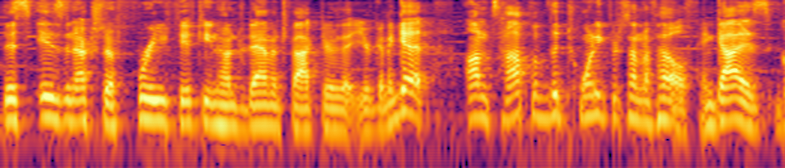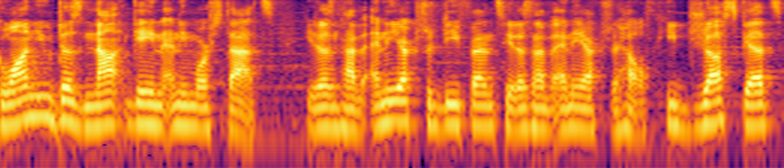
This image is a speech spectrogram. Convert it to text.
this is an extra free 1500 damage factor that you're going to get on top of the 20 percent of health. And guys Guan Yu does not gain any more stats. He doesn't have any extra defense. He doesn't have any extra health. He just gets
